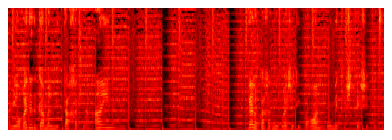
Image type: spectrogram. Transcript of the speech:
אני יורדת גם על מתחת לעין ולוקחת מברשת עיפרון ומטשטשת את זה.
